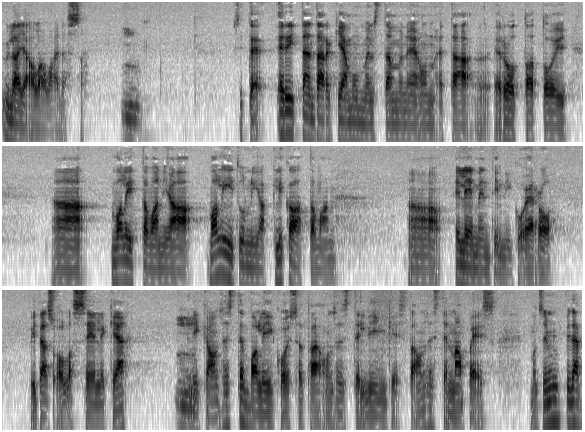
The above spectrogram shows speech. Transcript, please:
ylä- ja alalaidassa. Mm. Sitten erittäin tärkeää mun mielestä tämmöinen on, että erottaa toi valittavan ja valitun ja klikaattavan elementin niin ero pitäisi olla selkeä. Mm. Eli on se sitten valikoissa tai on se sitten linkeissä tai on se sitten napeissa. Mutta se pitää,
